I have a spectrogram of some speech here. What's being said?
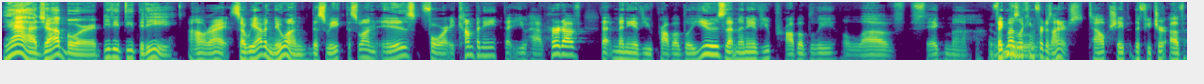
Yeah, job board. BDDD. All right. So we have a new one this week. This one is for a company that you have heard of, that many of you probably use, that many of you probably love. Figma. Figma is looking for designers to help shape the future of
